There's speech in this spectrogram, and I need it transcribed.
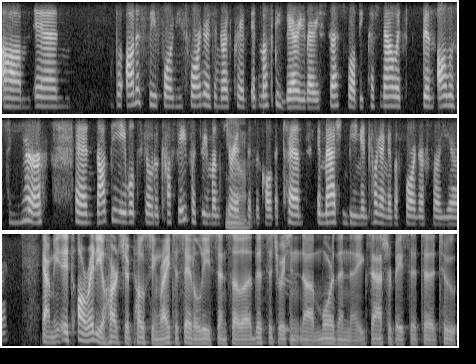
Um, and but honestly, for these foreigners in North Korea, it must be very, very stressful because now it's been almost a year, and not being able to go to a cafe for three months here yeah. is difficult. I can't imagine being in Pyongyang as a foreigner for a year. Yeah, I mean, it's already a hardship posting, right, to say the least. And so uh, this situation uh, more than uh, exacerbates it to, to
